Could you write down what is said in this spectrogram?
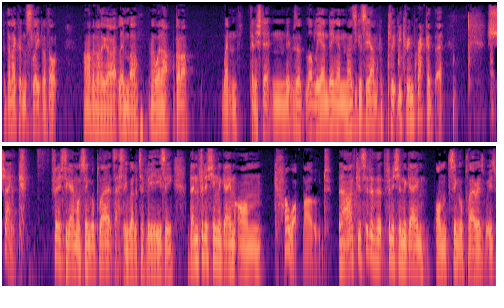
But then I couldn't sleep, and I thought I'll have another go at Limbo. And I went up, got up, went and finished it, and it was a lovely ending. And as you can see, I'm completely cream crackered there. Shank. Finished the game on single player. It's actually relatively easy. Then finishing the game on co-op mode. Now, I'd consider that finishing the game on single player is is,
